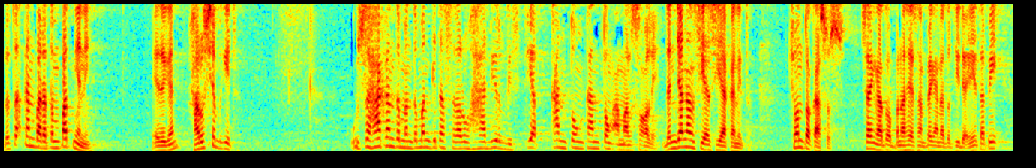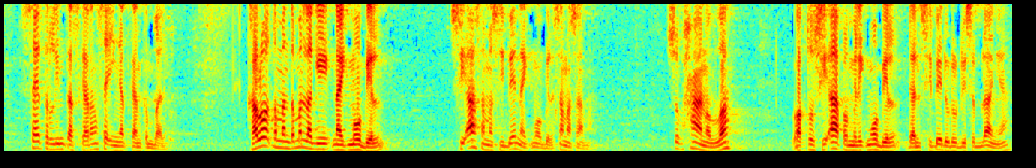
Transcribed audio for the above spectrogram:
Letakkan pada tempatnya nih. Ya kan? Harusnya begitu. Usahakan teman-teman kita selalu hadir di setiap kantong-kantong amal soleh. Dan jangan sia-siakan itu. Contoh kasus. Saya nggak tahu pernah saya sampaikan atau tidak ini, tapi saya terlintas sekarang, saya ingatkan kembali. Kalau teman-teman lagi naik mobil, si A sama si B naik mobil sama-sama. Subhanallah, waktu si A pemilik mobil dan si B duduk di sebelahnya,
